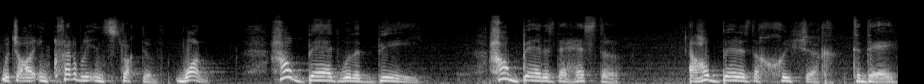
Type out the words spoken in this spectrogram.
which are incredibly instructive. One, how bad will it be? How bad is the Hester? How bad is the Chishach today?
